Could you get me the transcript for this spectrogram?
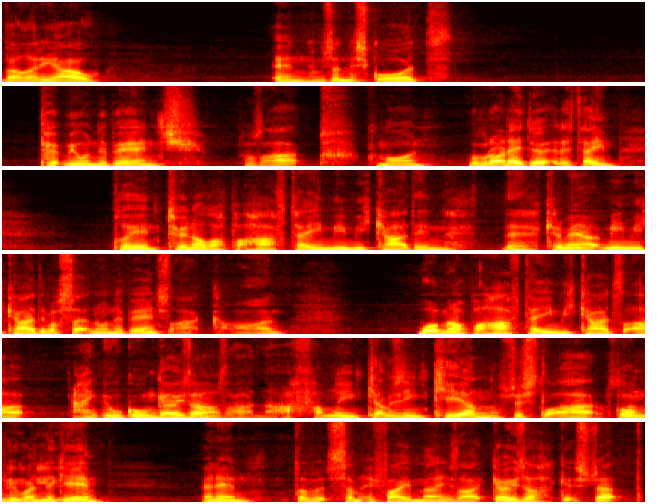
Villarreal, and I was in the squad. Put me on the bench. I was like, come on, we were already out at the time, playing two 0 up at half time. Me, and me caddy, and the remember me, and me caddy were sitting on the bench like, come on, warming up at half time. Me cad's like, I think we'll go on, guys. I was like, nah, I'm not even, I wasn't even caring. I was just like, that, as long as we win the game. And then about 75 minutes, like, Gowser, get stripped,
